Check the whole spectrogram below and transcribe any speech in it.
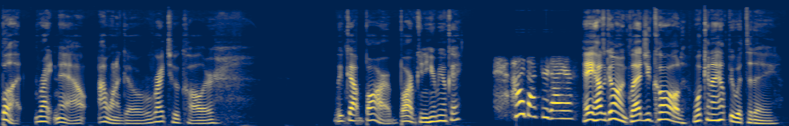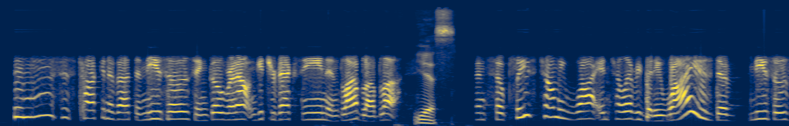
But right now, I want to go right to a caller. We've got Barb. Barb, can you hear me okay? Hi, Dr. Dyer. Hey, how's it going? Glad you called. What can I help you with today? The talking about the measles and go run out and get your vaccine and blah, blah, blah. Yes. And so please tell me why and tell everybody why is the measles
